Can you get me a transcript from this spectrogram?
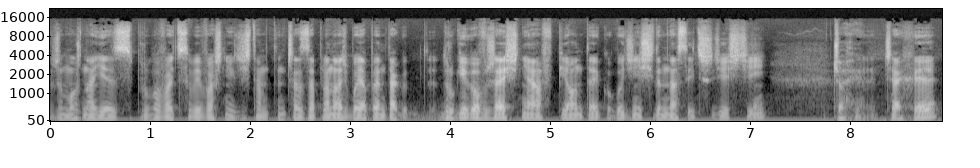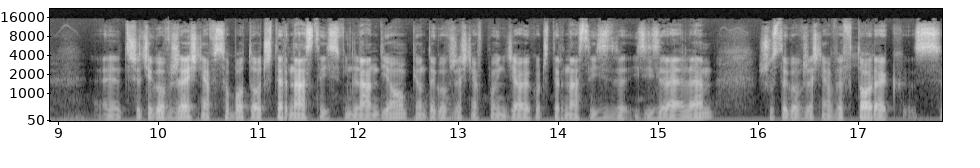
że można je spróbować sobie właśnie gdzieś tam ten czas zaplanować, bo ja powiem tak, 2 września w piątek o godzinie 17.30 Czechy. Czechy 3 września w sobotę o 14 z Finlandią, 5 września w poniedziałek o 14 z, z Izraelem, 6 września we wtorek z,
